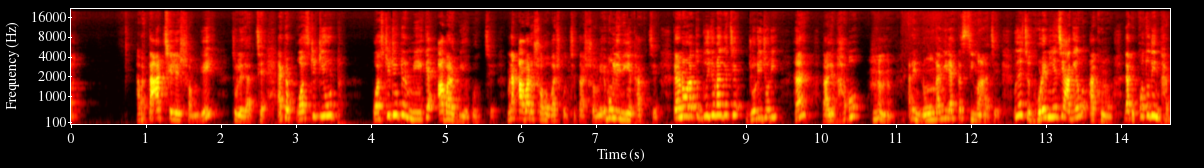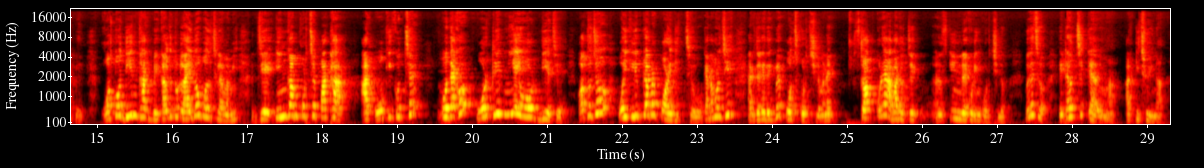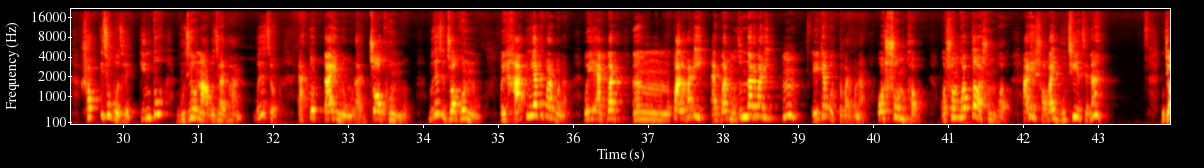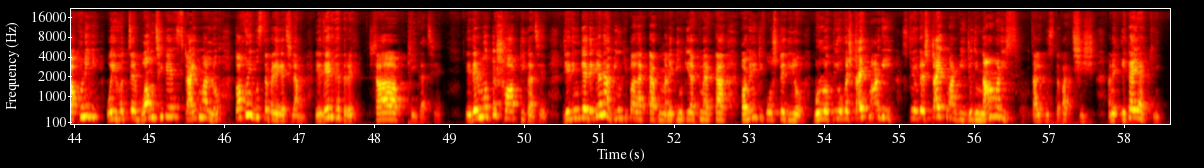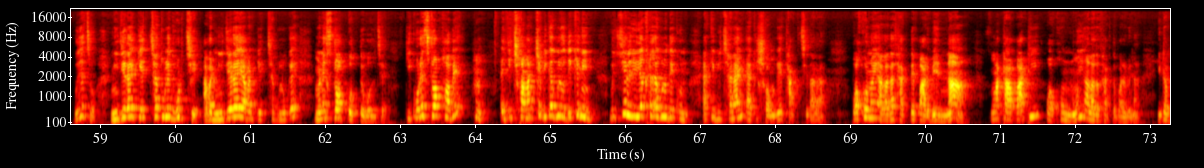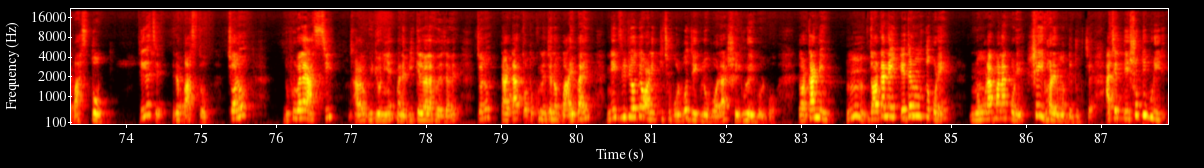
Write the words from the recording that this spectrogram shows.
আবার তার ছেলের সঙ্গেই চলে যাচ্ছে। একটা প্রস্টিটিউট প্রস্টিটিউটের মেয়েকে আবার বিয়ে করছে মানে আবার সহবাস করছে তার সঙ্গে এবং লিভিংয়ে থাকছে। কেন ওরা তো দুজনা গেছে জড়ি জড়ি হ্যাঁ? তাহলে ভাবো। আরে নোংরামির একটা সীমা আছে, বুঝেছ? ধরে নিয়েছে আগেও, এখনও। দেখো, কতদিন থাকবে? কতদিন থাকবে? কালকে তো লাইভেও বলছিলাম আমি যে ইনকাম করছে পাঠা, আর ও কি করছে? ও দেখো, ওর ক্লিপ নিয়েই ওর দিয়েছে, অথচ ওই ক্লিপটা আবার পরে দিচ্ছে ও। কেন বলছি? এক জায়গায় দেখবে পোস্ট করছিল মানে স্টপ করে আবার হচ্ছে স্ক্রিন রেকর্ডিং করছিল, বুঝেছ? এটা হচ্ছে ক্যালমা আর কিছুই না। সব কিছু বোঝে, কিন্তু বুঝেও না বোঝার ভান, বুঝেছ? এতটাই নোংরা, জঘন্য। বুঝেছ? জঘন্য। ওই হাত মিলাতে পারব না। ওই একবার পালবাড়ি, একবার মজুমদার বাড়ি, হুম? এইটা করতে পারব না। অসম্ভব। অসম্ভব তো অসম্ভব। আরে, সবাই বুঝিয়েছে না? যখনই ওই হচ্ছে বং বংশীকে স্ট্রাইক মারলো, তখনই বুঝতে পেরে গেছিলাম, এদের ভেতরে সব ঠিক আছে। এদের মধ্যে সব ঠিক আছে। যেদিনকে দেখলে না পিঙ্কি পাল একটা মানে পিঙ্কি কাকিমা একটা কমিউনিটি পোস্টে দিল, বলল, তুই ওকে স্ট্রাইক মারবি, তুই ওকে স্ট্রাইক মারবি, যদি না মারিস, তাহলে বুঝতে পারছিস। মানে এটাই আর কি, বুঝেছ? নিজেরাই কেচ্ছা তুলে ধরছে, আবার নিজেরাই আবার কেচ্ছাগুলোকে মানে স্টপ করতে বলছে। কি করে স্টপ হবে? এই যে ছমার ছবিকাগুলো দেখে নিন। বুঝছেন লীলা খেলাগুলো দেখুন। একই বিছানায়, একই সঙ্গে থাকছে তারা। কখনোই আলাদা থাকতে পারবে না। পাঠা পাঠি কখনোই আলাদা থাকতে পারবে না। এটা বাস্তব, ঠিক আছে? এটা বাস্তব। চলো দুপুরবেলায় আসছি আরও ভিডিও নিয়ে মানে বিকেলবেলা হয়ে যাবে। চলো, টাটা, ততক্ষণের জন্য বাই বাই নেক্সট ভিডিওতে অনেক কিছু বলব, যেগুলো বলার সেগুলোই বলব। দরকার নেই, হুম, দরকার নেই, এদের মতো করে, নোংরাপানা করে সেই ঘরের মধ্যে ঢুকছে। আচ্ছা তেষট্টি বুড়ির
